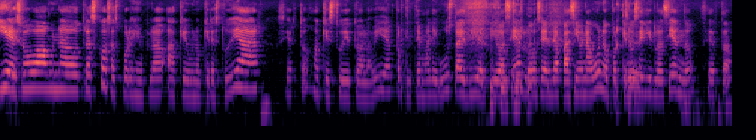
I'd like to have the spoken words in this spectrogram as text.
Y eso va a una otras cosas, por ejemplo, a, que uno quiera estudiar, ¿cierto? A que estudie toda la vida, porque el tema le gusta, es divertido hacerlo, o sea, le apasiona a uno, ¿por qué no seguirlo haciendo, ¿cierto?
